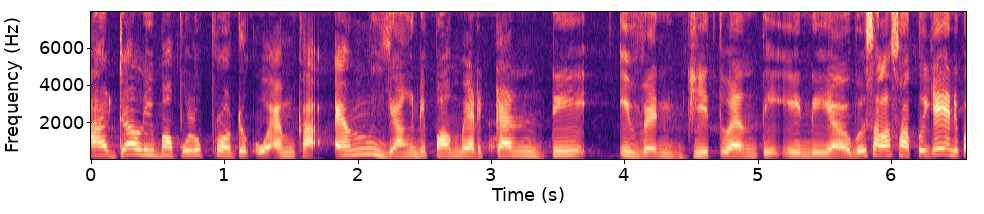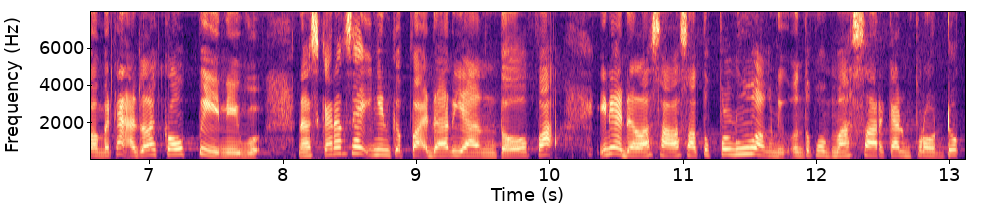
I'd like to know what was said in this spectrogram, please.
ada 50 produk UMKM yang dipamerkan di event G20 ini ya Bu. Salah satunya yang dipamerkan adalah kopi nih Bu. Nah sekarang saya ingin ke Pak Daryanto. Pak, ini adalah salah satu peluang nih untuk memasarkan produk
